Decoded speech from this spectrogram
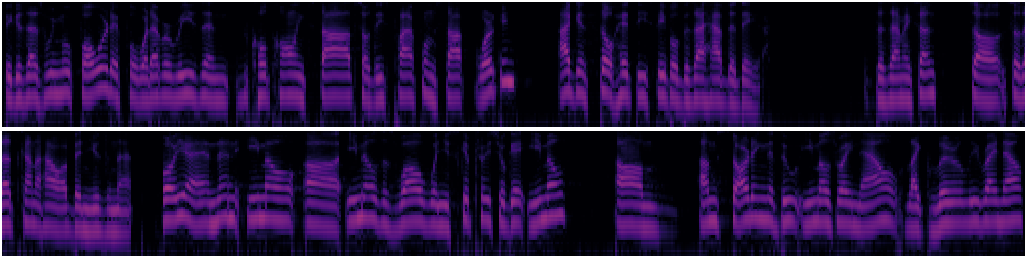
because as we move forward, if for whatever reason the cold calling stops or these platforms stop working, I can still hit these people because I have the data. Does that make sense? So so that's kind of how I've been using that. Well, yeah, and then email uh, emails as well. When you skip trace, you'll get emails. Um, I'm starting to do emails right now, like literally right now.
